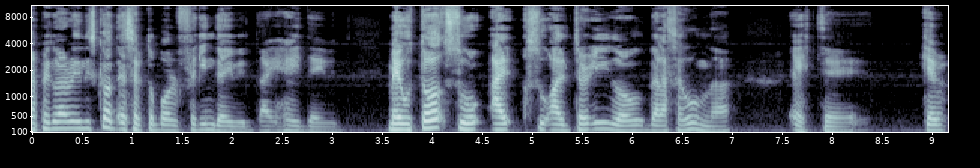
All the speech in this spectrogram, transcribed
las películas de Ridley Scott, excepto por freaking David. I hate David. Me gustó su, al- su alter ego de la segunda. Este, que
